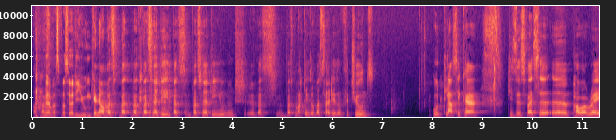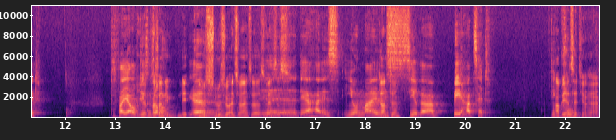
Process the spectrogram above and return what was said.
auch was, Ja, was, was hört die Jugend? Genau, was, was, was, was, hört die, was, was hört die Jugend? Äh, Was, was macht ihr so, was hört ihr so für Tunes? Gut, Klassiker, dieses, weißt du, äh, Power Raid. Das war ja auch Hier, diesen Sommer. Nee, Ähm, Luc- Lucio 1 zu 1, oder? was? Wer ist das? Äh, der heißt Ion Miles Dante? Sierra BHZ. Die ABHZ, Crew. ja, ja.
